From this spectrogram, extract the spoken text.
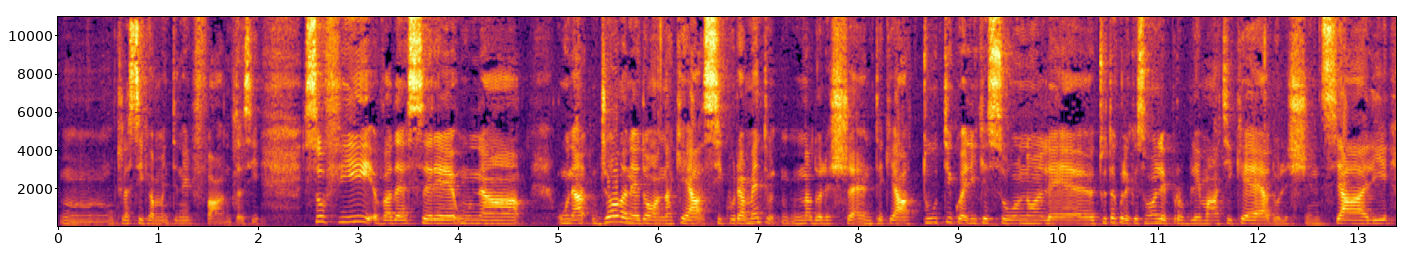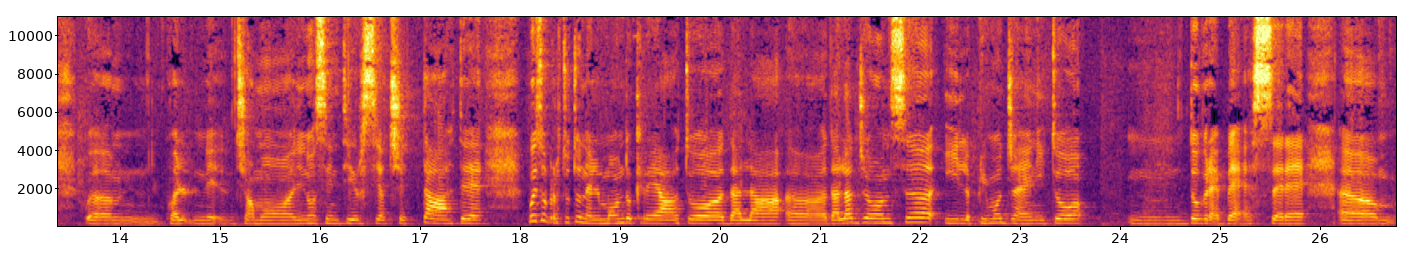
mh, mm, classicamente nel fantasy. Sophie va ad essere una, una, giovane donna che ha sicuramente un adolescente, che ha tutti quelli che sono le, tutte quelle che sono le problematiche adolescenziali, um, quel, diciamo il non sentirsi accettate, poi soprattutto nel mondo creato dalla, uh, dalla Jones il primogenito mh, mm, dovrebbe essere... Um,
